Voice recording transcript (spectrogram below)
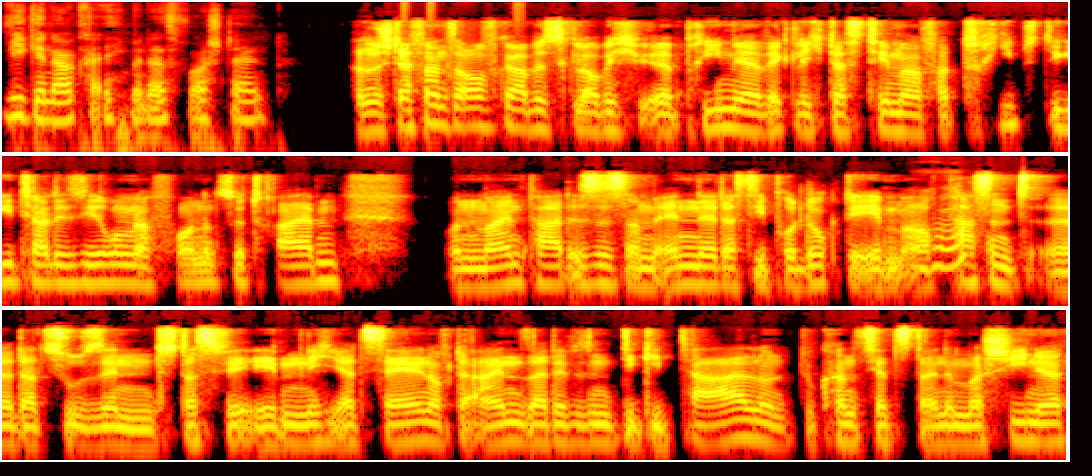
wie genau kann ich mir das vorstellen? Also Stefans Aufgabe ist, glaube ich, äh, primär wirklich das Thema Vertriebsdigitalisierung nach vorne zu treiben. Und mein Part ist es am Ende, dass die Produkte eben auch mhm. passend äh, dazu sind, dass wir eben nicht erzählen, auf der einen Seite, wir sind digital und du kannst jetzt deine Maschine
